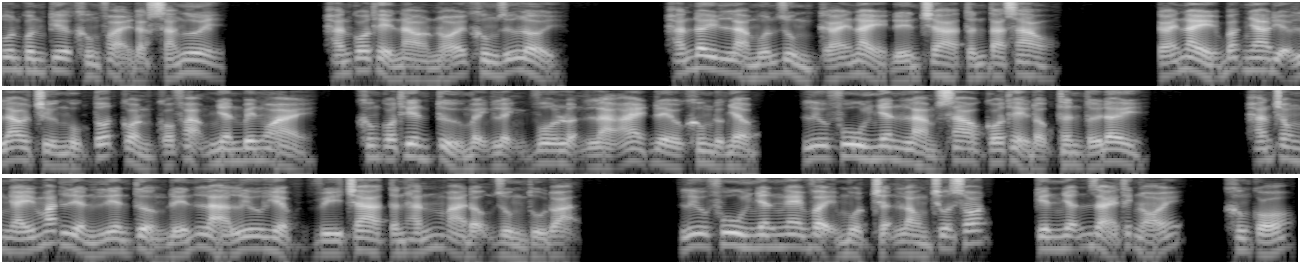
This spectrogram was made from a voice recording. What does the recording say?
hôn quân kia không phải đặc xá ngươi. Hắn có thể nào nói không giữ lời? Hắn đây là muốn dùng cái này đến tra tấn ta sao? Cái này bắc nha địa lao trừ ngục tốt còn có phạm nhân bên ngoài, không có thiên tử mệnh lệnh vô luận là ai đều không được nhập, lưu phu nhân làm sao có thể độc thân tới đây? Hắn trong nháy mắt liền liên tưởng đến là lưu hiệp vì tra tấn hắn mà động dùng thủ đoạn. Lưu phu nhân nghe vậy một trận lòng chua sót kiên nhẫn giải thích nói, không có,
